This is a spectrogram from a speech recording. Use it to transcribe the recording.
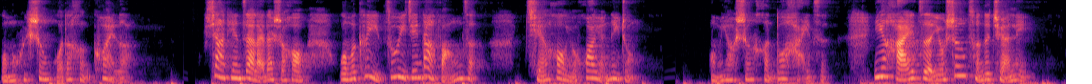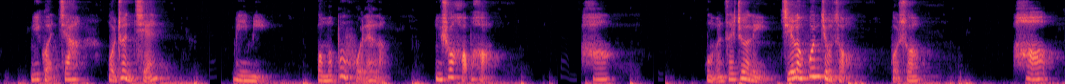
我们会生活的很快乐。夏天再来的时候，我们可以租一间大房子。”前后有花园那种，我们要生很多孩子，因孩子有生存的权利。你管家，我赚钱。咪咪，我们不回来了，你说好不好？好。我们在这里结了婚就走。我说好。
